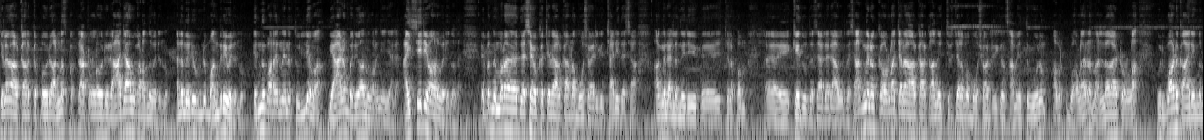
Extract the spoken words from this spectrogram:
ചില ആൾക്കാർക്ക് ഇപ്പോൾ ഒരു അൺഎക്സ്പെക്റ്റഡ് ആയിട്ടുള്ള ഒരു രാജാവ് കടന്നു വരുന്നു അല്ലെങ്കിൽ ഒരു മന്ത്രി വരുന്നു എന്ന് പറയുന്നതിന് തുല്യമാണ് വ്യാഴം വരിക എന്ന് പറഞ്ഞു കഴിഞ്ഞാൽ ഐശ്വര്യമാണ് വരുന്നത്. ഇപ്പം നമ്മുടെ ദശയൊക്കെ ചില ആൾക്കാരുടെ മോശമായിരിക്കും ശനി ദശ അങ്ങനെ അല്ലെന്നൊരു ചിലപ്പം ഏഹ്, കേതു ദശ അല്ല അങ്ങനെയൊക്കെ ഉള്ള ചില ആൾക്കാർക്കാന്ന് ഇച്ചിരി ചിലപ്പോൾ മോശമായിട്ടിരിക്കുന്ന സമയത്ത് പോലും അവർക്ക് വളരെ നല്ലതായിട്ടുള്ള ഒരുപാട് കാര്യങ്ങൾ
